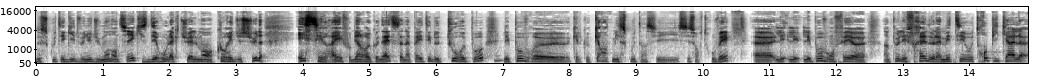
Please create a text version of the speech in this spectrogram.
de scouts et guides venus du monde entier qui se déroule actuellement en Corée du Sud. Et c'est vrai, il faut bien le reconnaître, ça n'a pas été de tout repos. Mmh. Les pauvres, euh, quelques 40 000 scouts hein, s'y sont retrouvés. Euh, les, les, les, pauvres ont fait euh, un peu les frais de la météo tropicale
